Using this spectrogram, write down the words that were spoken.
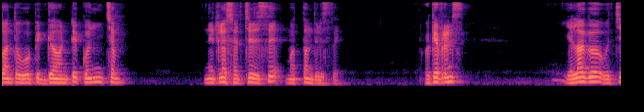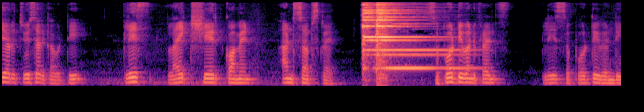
అంత ఓపిక్గా ఉంటే కొంచెం నెట్లో సెర్చ్ చేస్తే మొత్తం తెలుస్తాయి. ఓకే ఫ్రెండ్స్ ఎలాగో వచ్చారు చూశారు కాబట్టి please like share comment and subscribe. Support ఇవ్వండి ఫ్రెండ్స్. ప్లీజ్ సపోర్ట్ ఇవ్వండి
